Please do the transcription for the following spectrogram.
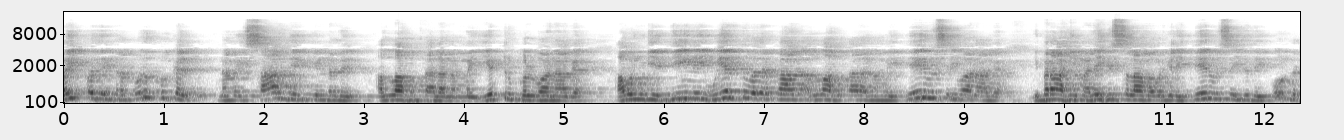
வைப்பது என்ற பொறுப்புகள் நம்மை சார்ந்திருக்கின்றது. அல்லாஹு தாலா நம்மை ஏற்றுக்கொள்வானாக. அவனுடைய தீனை உயர்த்துவதற்காக அல்லாஹு தாலா நம்மை தேர்வு செய்வானாக. இப்ராஹிம் அலிஹிஸ்லாம் அவர்களை தேர்வு செய்ததை போன்று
